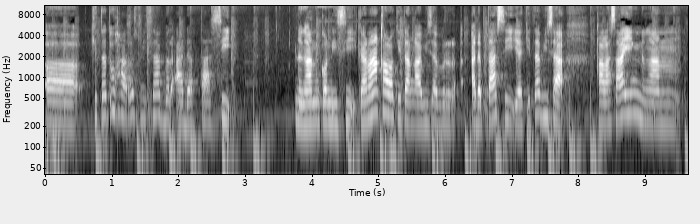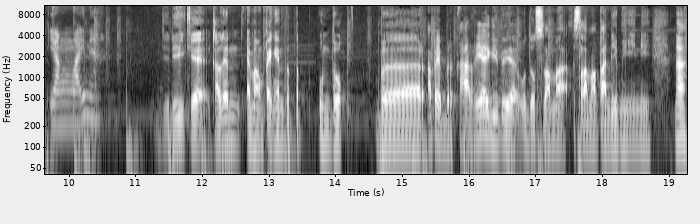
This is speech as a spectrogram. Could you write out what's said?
eh, kita tuh harus bisa beradaptasi dengan kondisi karena kalau kita nggak bisa beradaptasi ya kita bisa kalah saing dengan yang lainnya Jadi kayak kalian emang pengen tetap untuk ber apa ya berkarya gitu ya untuk selama selama pandemi ini. Nah,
